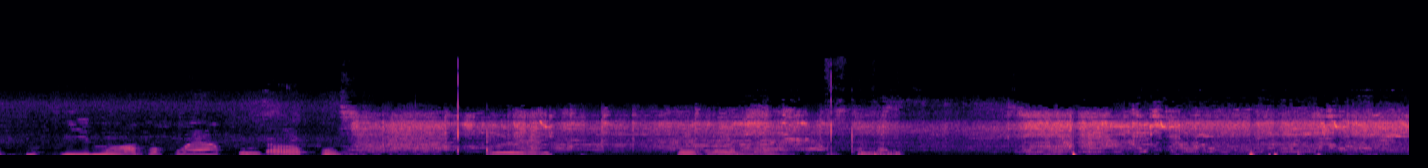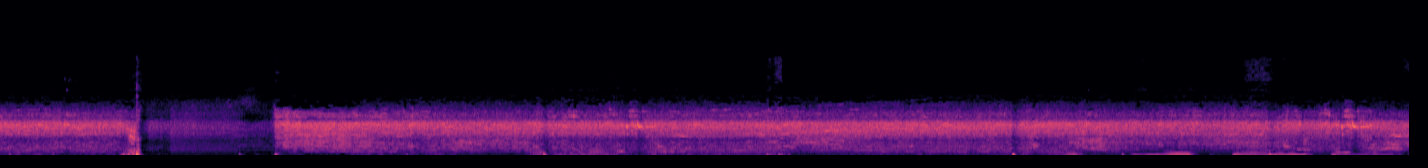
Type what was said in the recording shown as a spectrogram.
itu timu apa kue hapus? hapus. Eh, itu enak.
